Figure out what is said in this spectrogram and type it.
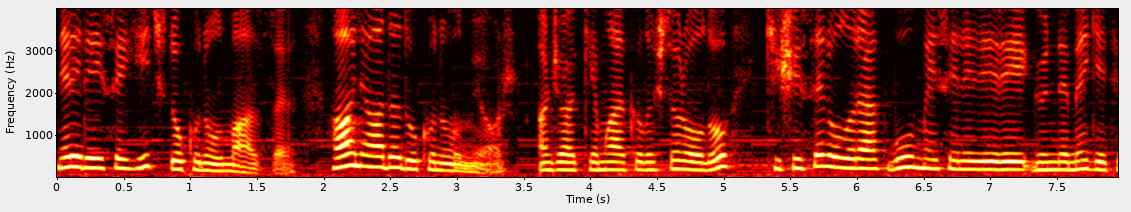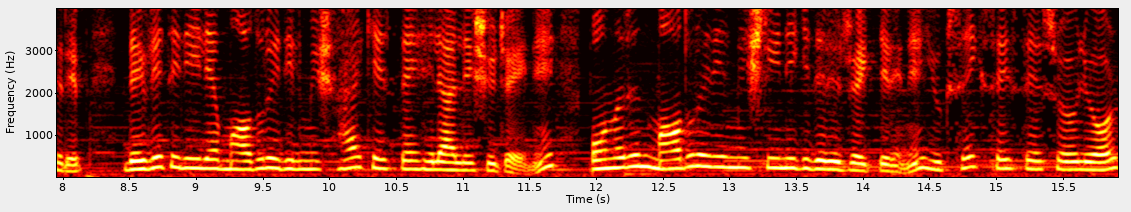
neredeyse hiç dokunulmazdı. Hala da dokunulmuyor. Ancak Kemal Kılıçdaroğlu kişisel olarak bu meseleleri gündeme getirip devlet eliyle mağdur edilmiş herkesle helalleşeceğini, onların mağdur edilmişliğini gidereceklerini yüksek sesle söylüyor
